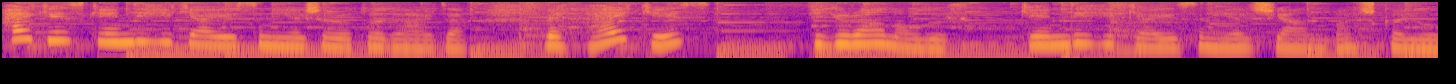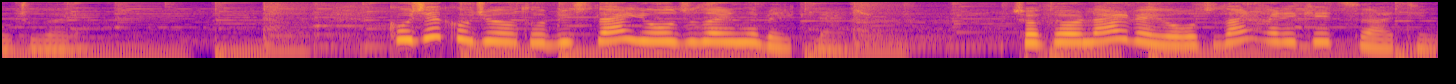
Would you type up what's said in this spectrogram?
Herkes kendi hikayesini yaşar otogarda ve herkes figüran olur kendi hikayesini yaşayan başka yolculara. Koca koca otobüsler yolcularını bekler. Şoförler ve yolcular hareket saatini.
